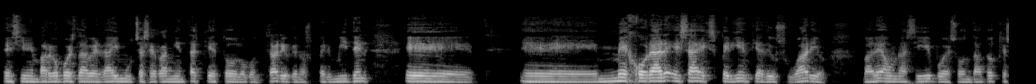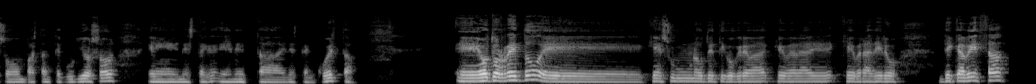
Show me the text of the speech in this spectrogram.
Eh, sin embargo, pues la verdad hay muchas herramientas que todo lo contrario, que nos permiten mejorar esa experiencia de usuario, ¿vale? Aún así, pues son datos que son bastante curiosos en, este, en, esta, en esta encuesta. otro reto, que es un auténtico quebradero de cabeza,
